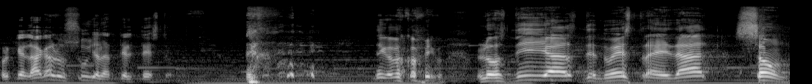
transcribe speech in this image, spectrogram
Porque él haga lo suyo el texto. Dígame conmigo. Los días de nuestra edad son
